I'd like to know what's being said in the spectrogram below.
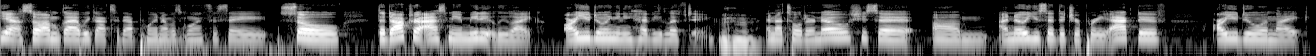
Yeah, so I'm glad we got to that point. I was going to say, so the doctor asked me immediately, like, are you doing any heavy lifting? Mm-hmm. And I told her no. She said, um, I know you said that you're pretty active. are you doing like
